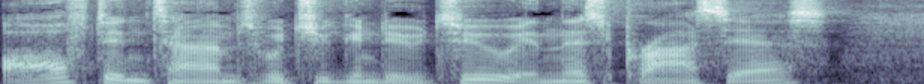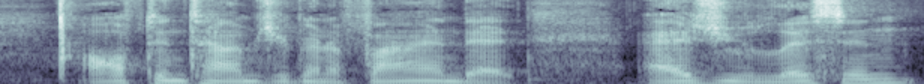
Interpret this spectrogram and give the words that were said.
Oftentimes, what you can do too in this process, oftentimes you're going to find that as you listen,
